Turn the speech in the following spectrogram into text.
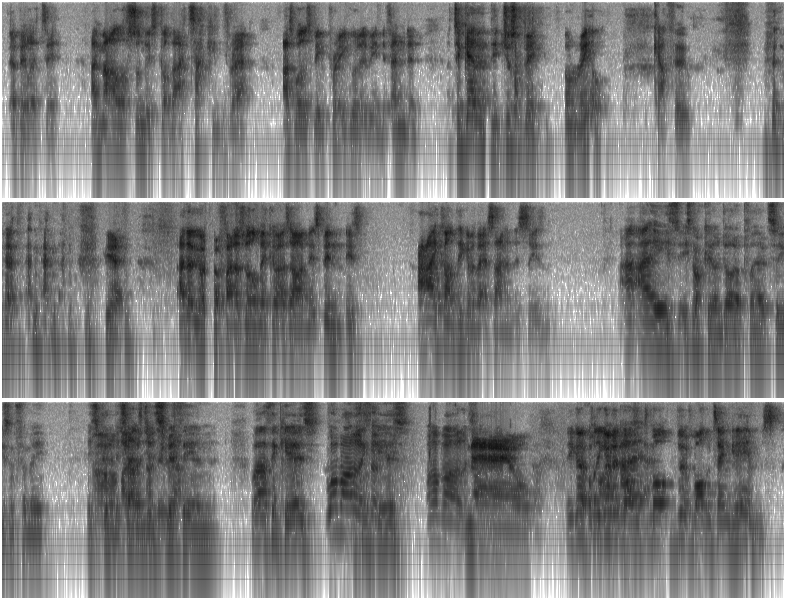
ability, and Matt Sunday's got that attacking threat as well as being pretty good at being defending. together they'd just be unreal. Cafu. Yeah, I know you're a fan as well, Mick Hazard. And it's been it's. I can't think of a better signing this season. I, I he's, he's knocking on door a player at season for me. It's Oh, going to be challenging Smithy and well, I think he is. What about I think he is. What about Alisson? No, you got to play. You got to do it more, more, do it for more than ten games.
